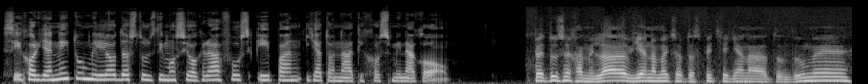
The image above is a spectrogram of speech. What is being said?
Συγχωριανοί του μιλώντας στους δημοσιογράφους είπαν για τον άτυχο Σμιναγό. Πετούσε χαμηλά, βγαίναμε έξω από τα σπίτια για να τον δούμε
